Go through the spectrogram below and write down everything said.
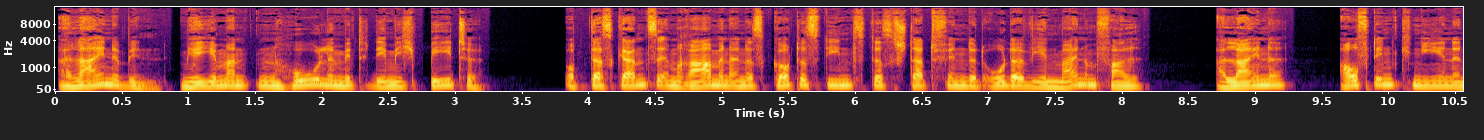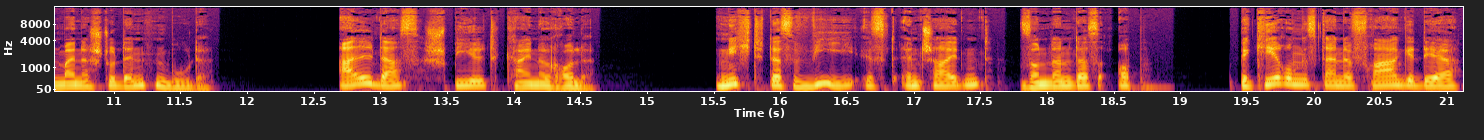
alleine bin, mir jemanden hole, mit dem ich bete, ob das Ganze im Rahmen eines Gottesdienstes stattfindet oder wie in meinem Fall, alleine auf den Knien in meiner Studentenbude. All das spielt keine Rolle. Nicht das Wie ist entscheidend, sondern das Ob. Bekehrung ist eine Frage der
